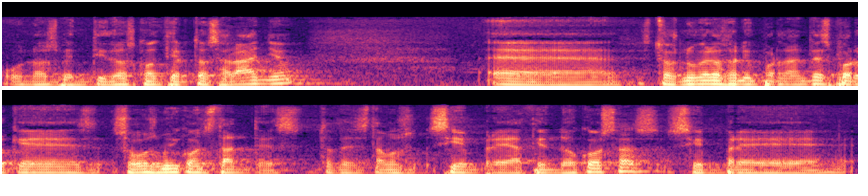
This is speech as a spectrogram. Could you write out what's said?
unos 22 conciertos al año. Eh, estos números son importantes porque somos muy constantes, entonces estamos siempre haciendo cosas, siempre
